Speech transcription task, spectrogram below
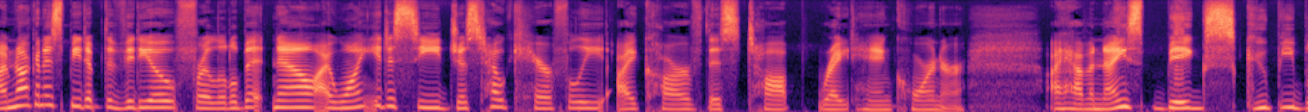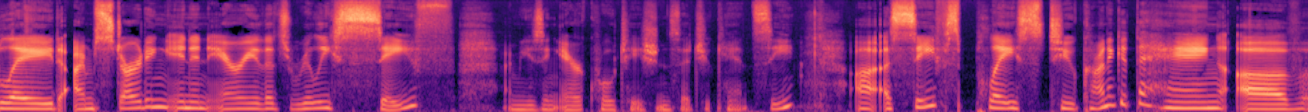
I'm not going to speed up the video for a little bit now. I want you to see just how carefully I carve this top right hand corner. I have a nice big scoopy blade. I'm starting in an area that's really safe. I'm using air quotations that you can't see. Uh, a safe place to kind of get the hang of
